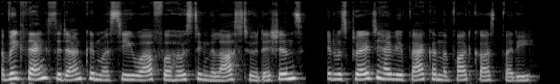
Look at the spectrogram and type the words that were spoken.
A big thanks to Duncan Masiwa for hosting the last two editions. It was great to have you back on the podcast, buddy.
